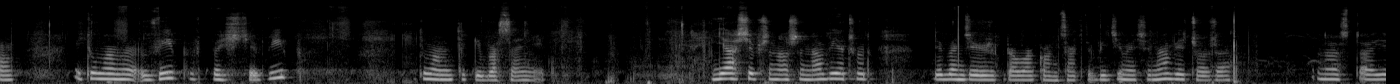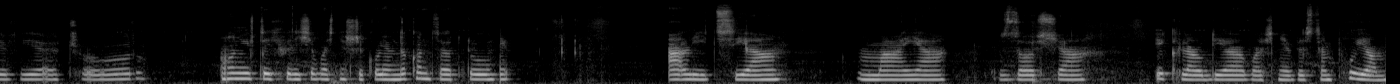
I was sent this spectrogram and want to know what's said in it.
O, i tu mamy VIP, wejście VIP. I tu mamy taki basenik. Ja się przenoszę na wieczór, gdy będzie już grała koncert. Widzimy się na wieczorze. Nastaje wieczór. Oni w tej chwili się właśnie szykują do koncertu. Alicja, Maja, Zosia i Klaudia właśnie występują.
